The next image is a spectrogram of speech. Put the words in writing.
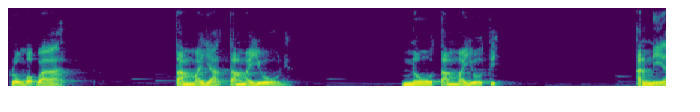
พระองค์บอกว่าตัมมยะตัมมโยเนี่ยโนตัมมโยติ อันเนี้ย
